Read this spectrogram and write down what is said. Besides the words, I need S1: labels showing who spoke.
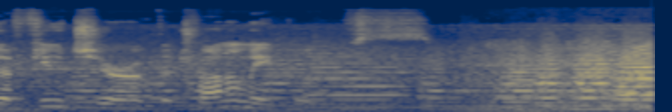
S1: the future of the Toronto Maple Leafs.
